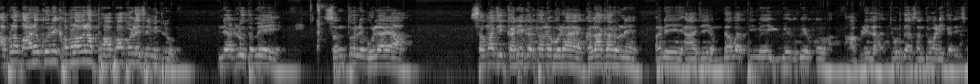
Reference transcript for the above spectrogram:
આપણા બાળકોને ખવડાવવાના ફાફા પડે છે મિત્રો. ને આટલું તમે સંતોને બોલાયા, સામાજિક કાર્યકર્તાઓને બોલાયા, કલાકારોને અને આ જે અમદાવાદથી મેં બે બે સાંભળેલા જોરદાર સંતવાણી કરે છે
